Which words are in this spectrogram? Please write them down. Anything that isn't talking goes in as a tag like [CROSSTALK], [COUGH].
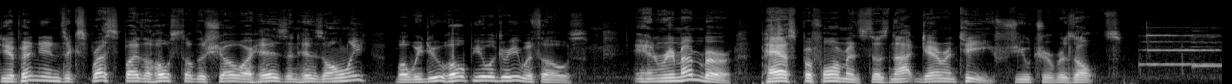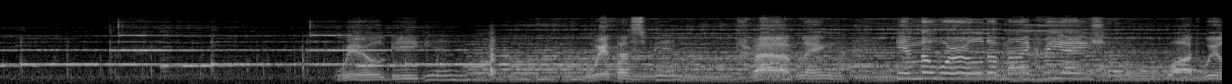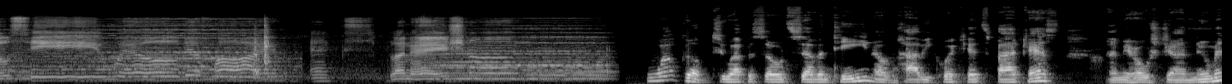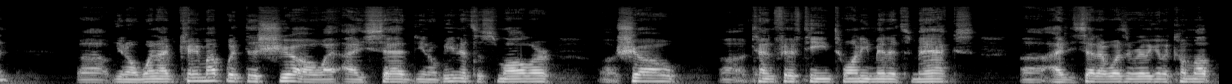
The opinions expressed by the host of the show are his and his only, but we do hope you agree with those. And remember, past performance does not guarantee future results. We'll begin with a spin, traveling in the world of my creation. What we'll see will defy explanation. Welcome to episode 17 of Hobby Quick Hits podcast. I'm your host, John Newman. Uh, you know, when I came up with this show, I, I said, you know, being it's a smaller uh, show, uh, 10, 15, 20 minutes max, uh, I said I wasn't really going to come up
